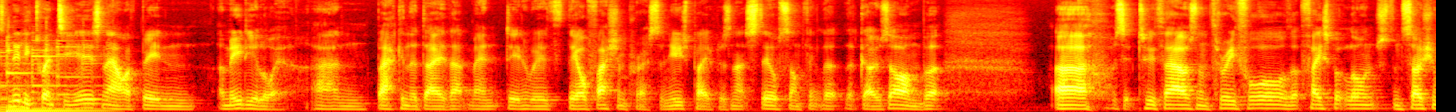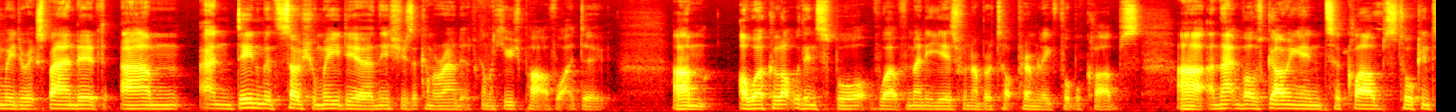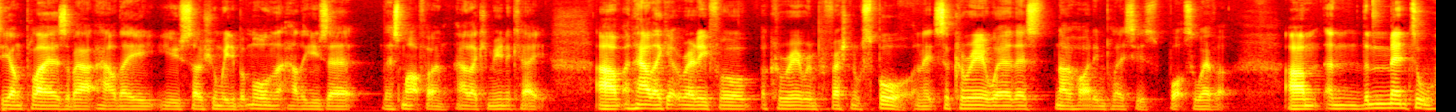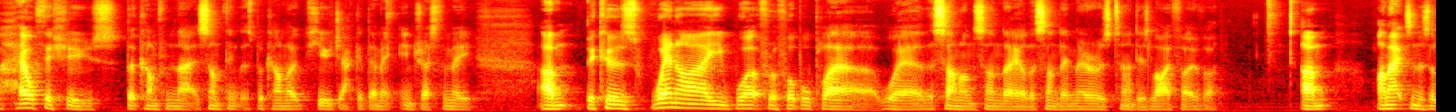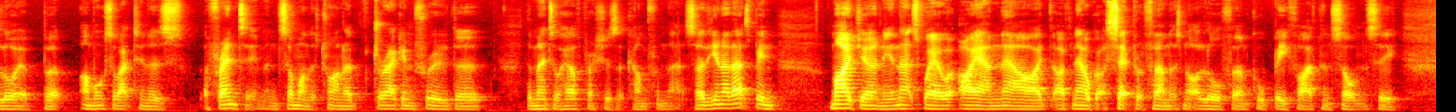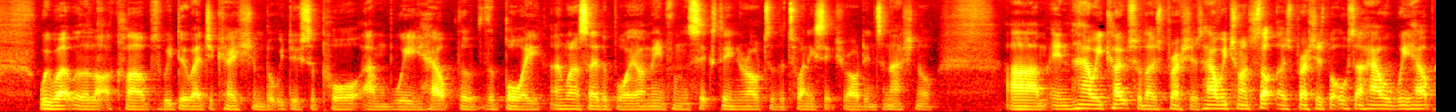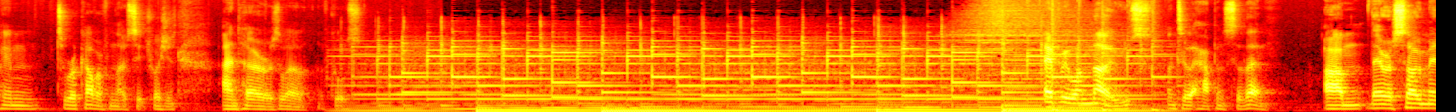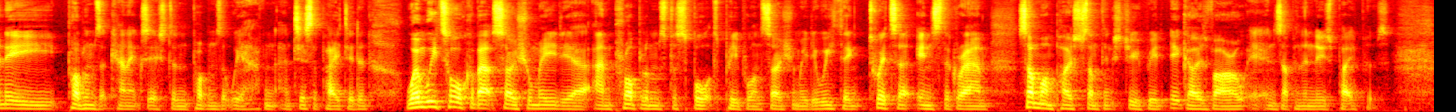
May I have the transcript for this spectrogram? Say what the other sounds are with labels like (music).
It's nearly 20 years now I've been a media lawyer. And back in the day, that meant dealing with the old fashioned press, the newspapers, and that's still something that, that goes on. But uh, was it 2003 4 that Facebook launched and social media expanded? Um, and dealing with social media and the issues that come around it has become a huge part of what I do. Um, I work a lot within sport. I've worked for many years for a number of top Premier League football clubs. Uh, and that involves going into clubs, talking to young players about how they use social media, but more than that, how they use their, their smartphone, how they communicate, um, and how they get ready for a career in professional sport. And it's a career where there's no hiding places whatsoever. Um, and the mental health issues that come from that is something that's become a huge academic interest for me. Um, because when I work for a football player where the Sun on Sunday or the Sunday Mirror has turned his life over, um, I'm acting as a lawyer, but I'm also acting as a friend to him and someone that's trying to drag him through the, the mental health pressures that come from that. So, you know, that's been my journey, and that's where I am now. I, have now got a separate firm that's not a law firm called B5 Consultancy. We work with a lot of clubs, we do education, but we do support and we help the, the boy. And when I say the boy, I mean from the 16 year old to the 26 year old international um, in how he copes with those pressures, how we try and stop those pressures, but also how we help him to recover from those situations, and her as well, of course. Everyone knows until it happens to them. Um, there are so many problems that can exist and problems that we haven't anticipated. And when we talk about social media and problems for sports people on social media, we think Twitter, Instagram, someone posts something stupid, it goes viral, it ends up in the newspapers.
